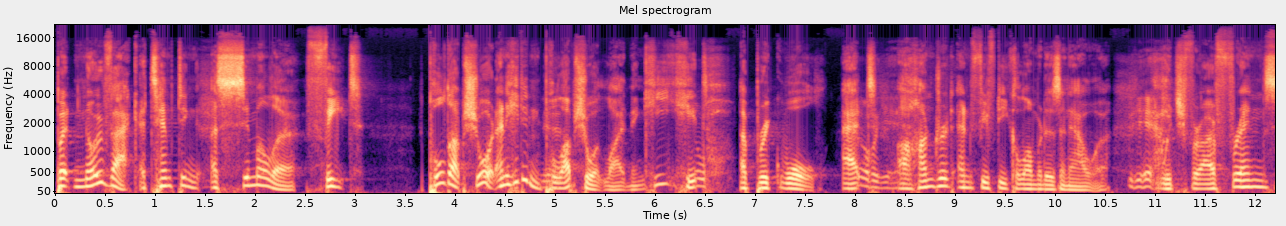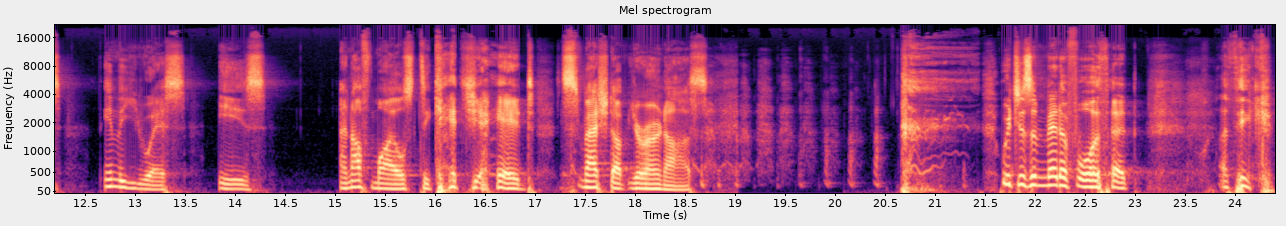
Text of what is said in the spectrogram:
But Novak attempting a similar feat pulled up short, and he didn't pull up short lightning. He hit oh. a brick wall at Oh, yeah. 150 kilometers an hour, Yeah. which for our friends in the US is enough miles to get your head smashed up your own ass. Which is a metaphor that I think,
